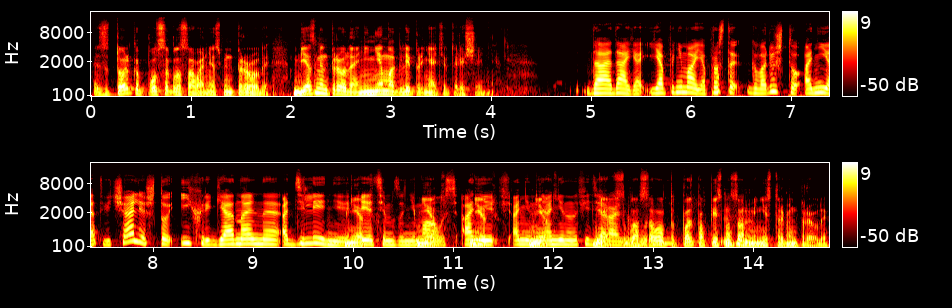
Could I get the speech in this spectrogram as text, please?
это только по согласованию с Минприродой. Без Минприроды они не могли принять это решение. Да, да, я, я понимаю. Я просто говорю, что они отвечали, что их региональное отделение нет, этим занималось, нет, а, нет, не, а, не, нет, а не на федеральном нет, согласовал, уровне. подписан угу. замминистра Минприроды.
